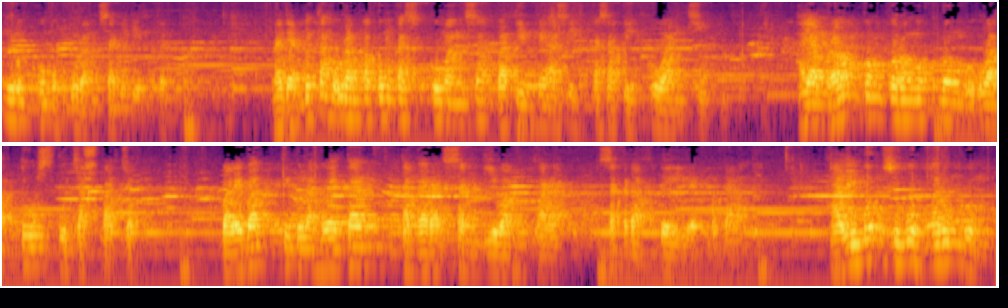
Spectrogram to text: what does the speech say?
hirup kuumbu kuranggi na betah ulangungngka kumansa batinih kasapi kuanji ayamrongwekong korongokungguk waktu Puca pacok balebat dibullah wetantanggaran Sangiwangkara seked De Meda Halimu subuh ngarunggum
